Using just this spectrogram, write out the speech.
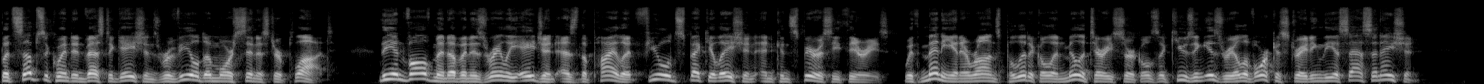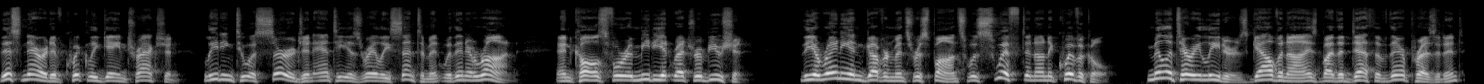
but subsequent investigations revealed a more sinister plot. The involvement of an Israeli agent as the pilot fueled speculation and conspiracy theories, with many in Iran's political and military circles accusing Israel of orchestrating the assassination. This narrative quickly gained traction, leading to a surge in anti-Israeli sentiment within Iran, and calls for immediate retribution. The Iranian government's response was swift and unequivocal. Military leaders, galvanized by the death of their president,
